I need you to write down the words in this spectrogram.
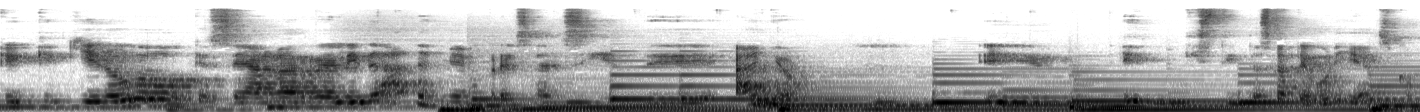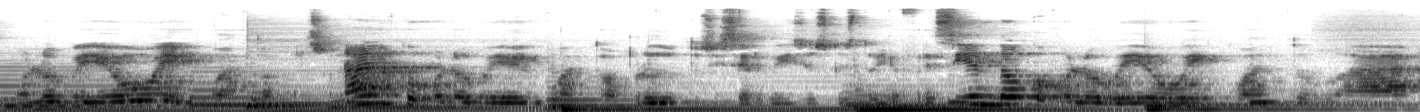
¿Qué, qué quiero que se haga realidad en mi empresa el siguiente año? Eh, distintas categorías, como lo veo en cuanto a personal, como lo veo en cuanto a productos y servicios que estoy ofreciendo, como lo veo en cuanto a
